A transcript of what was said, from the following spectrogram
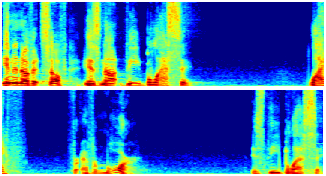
in and of itself, is not the blessing. Life forevermore is the blessing.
